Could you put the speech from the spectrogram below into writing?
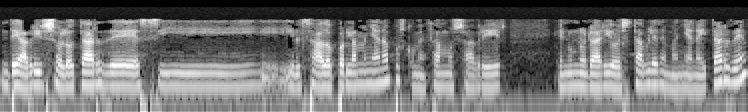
de abrir solo tardes y, el sábado por la mañana, pues comenzamos a abrir en un horario estable de mañana y tarde.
